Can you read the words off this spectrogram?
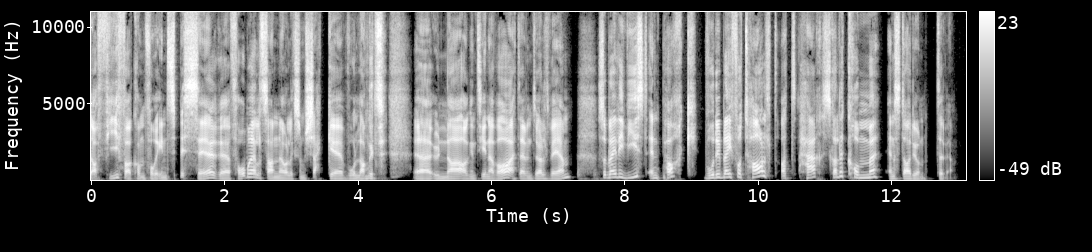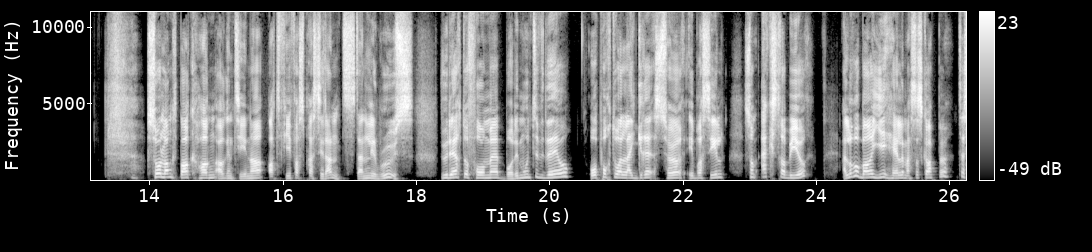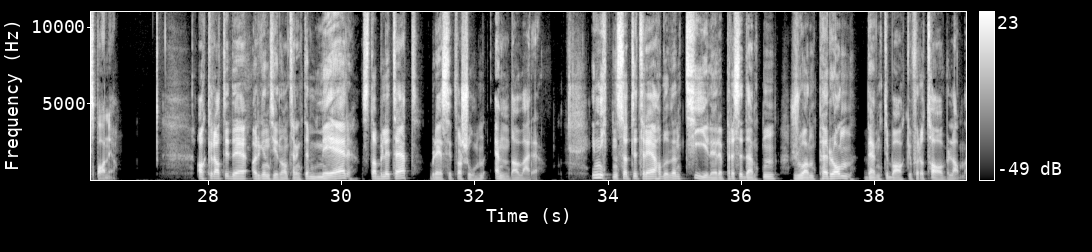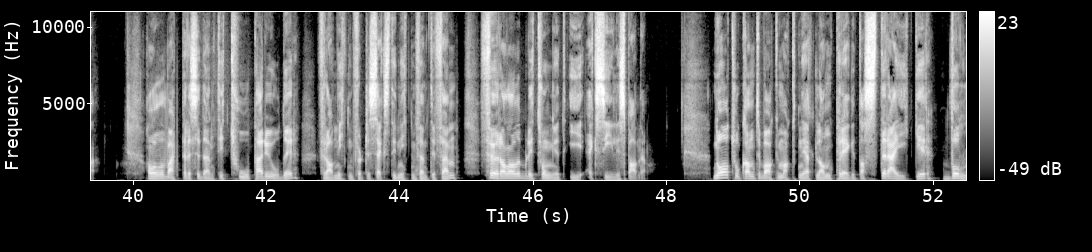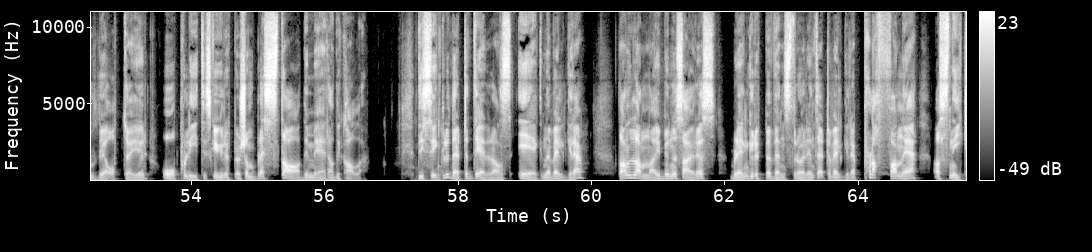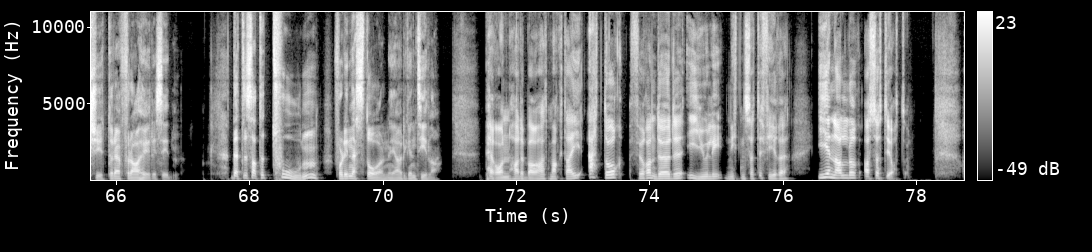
Da Fifa kom for å inspisere forberedelsene og liksom sjekke hvor langt eh, unna Argentina var et eventuelt VM, så ble de vist en park hvor de ble fortalt at her skal det komme en stadion til VM. Så langt bak hang Argentina at Fifas president Stanley Roose vurderte å få med både Montevideo og Porto Alegre sør i Brasil som ekstra byer, eller å bare gi hele mesterskapet til Spania. Akkurat idet Argentina trengte mer stabilitet, ble situasjonen enda verre. I 1973 hadde den tidligere presidenten Juan Perón vendt tilbake for å ta over landet. Han hadde vært president i to perioder, fra 1946 til 1955, før han hadde blitt tvunget i eksil i Spania. Nå tok han tilbake makten i et land preget av streiker, voldelige opptøyer og politiske grupper som ble stadig mer radikale. Disse inkluderte deler av hans egne velgere. Da han landa i Buenos Aires, ble en gruppe venstreorienterte velgere plaffa ned av snikskytere fra høyresiden. Dette satte tonen for de neste årene i Argentina. Perón hadde bare hatt makta i ett år før han døde i juli 1974, i en alder av 78.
